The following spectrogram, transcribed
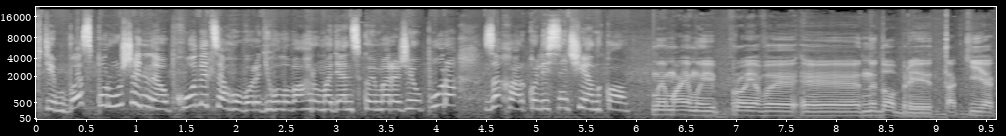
Втім, без порушень не обходиться, говорить голова громадянської мережі Опора Захар Колісніченко. Ми маємо і прояви е, недобрі, такі як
